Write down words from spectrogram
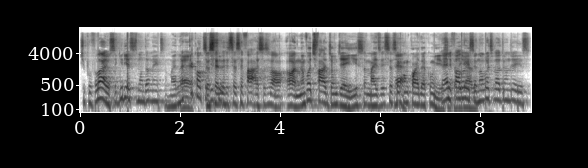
tipo, falou, ah, eu seguiria esses mandamentos, mas não é, É, por causa se, disso. você, se você fala, se você fala, ó, não vou te falar de onde é isso, mas vê se você É. concorda com isso. É, ele tá falou ligado? isso, eu não vou te falar de onde é isso.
